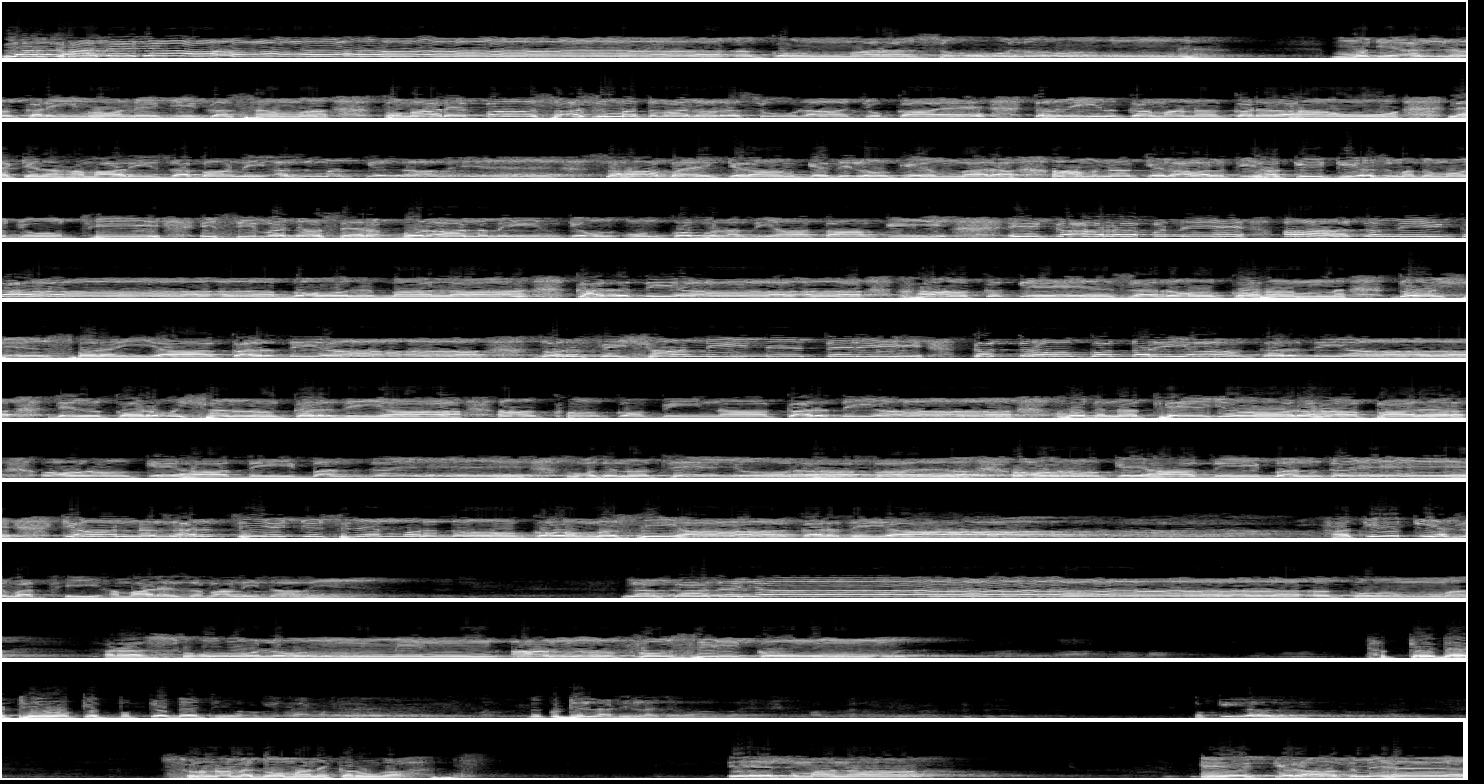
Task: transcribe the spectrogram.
لقد جاءكم رسول۔ مجھے اللہ کریم ہونے کی قسم تمہارے پاس عظمت والا رسول آ چکا ہے تنوین کا منع کر رہا ہوں۔ لیکن ہماری زبانی عظمت کے دعوے ہیں۔ صحابہ کرام کے دلوں کے اندر آمنا کے لال کی حقیقی عظمت موجود تھی۔ اسی وجہ سے رب العالمین کے ان, ان کو بلندیاں عطا کی۔ ایک عرب نے آدمی کا بول بالا کر دیا۔ خاک کے زروں کو ہم دو سریا کر دیا۔ درفشانی نے تیری قطروں کو دریا کر دیا۔ دل کو روشن کر دیا، آنکھوں کو بینا کر دیا۔ خود نہ تھے جو رہا پر اوروں کے ہادی بن گئے۔ خود نہ تھے جو رہا پر اوروں کے ہادی بن گئے۔ کیا نظر تھی جس نے مردوں کو مسیحا کر دیا؟ حقیقی عظمت تھی، ہمارے زبانی دعوے ہیں۔ لقد جاءكم رسول من انفسكم تھکے بیٹھے ہو کہ پکے بیٹھے ہو؟ میرے کو ڈھیلا ڈھیلا جواب ہے پکی گل ہے۔ سننا میں دو معنی کروں گا۔ ایک معنی ایک رات میں ہے۔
